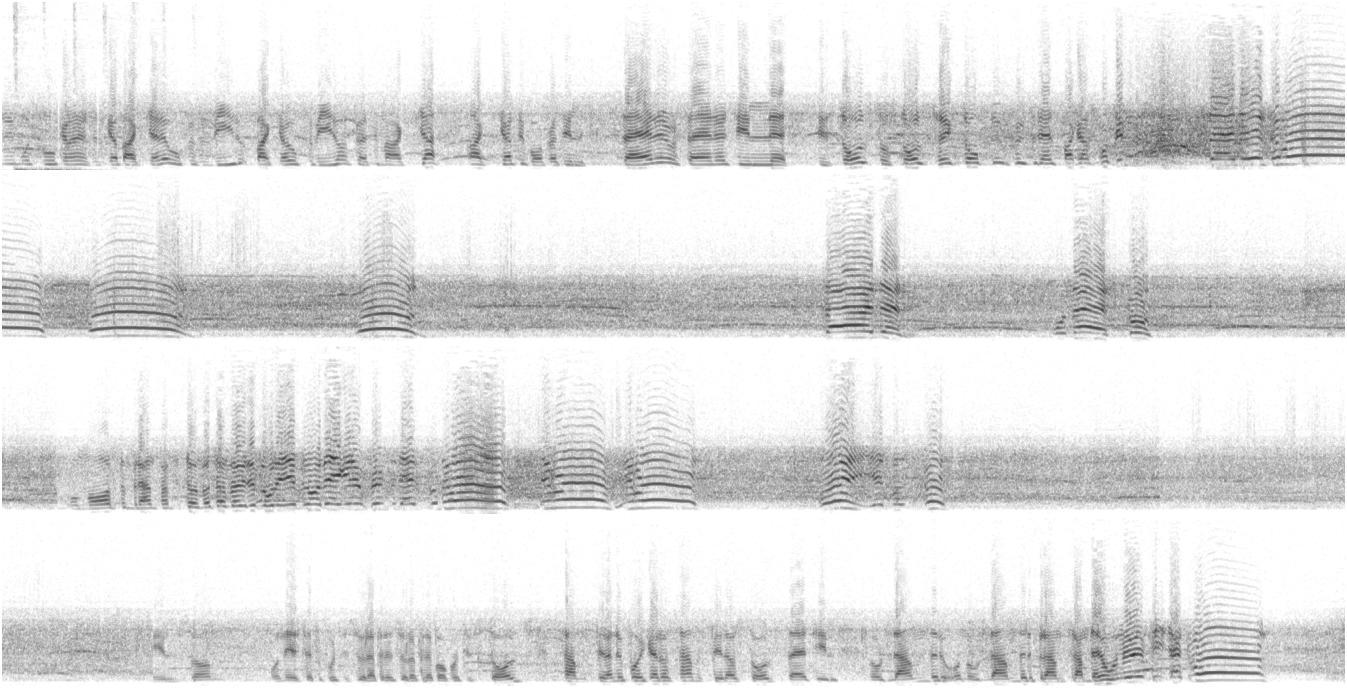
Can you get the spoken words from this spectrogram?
Nu mot två kanadensiska backar. Åker förbi, backar upp förbi dem. Ska till Macka. Macka tillbaka till Sterner och Sterner till, eh, till Stoltz. Och Stoltz högt upp nu. Skjuter rätt. Backar skott till Sterner. Mål! Mål! Mål! Sterner! Och närskott. Och Masen brann framför tummen. Tar utifrån. Det är bra läge. Nu skjuter den. Skott i mål! I mål! I mål! Oj, ett sånt skott! Nilsson. Och nedsätter på till Surapele, Surapele bakåt till Stoltz. Samspelar nu pojkar och samspelar Stoltz där till Nordlander och Nordlander brant fram där. Och nu är det fritt mål!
